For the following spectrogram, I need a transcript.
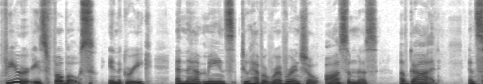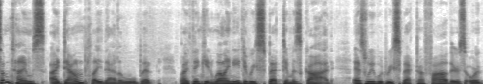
Fear is phobos in the Greek, and that means to have a reverential awesomeness of God. And sometimes I downplay that a little bit by thinking, well, I need to respect him as God, as we would respect our fathers or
